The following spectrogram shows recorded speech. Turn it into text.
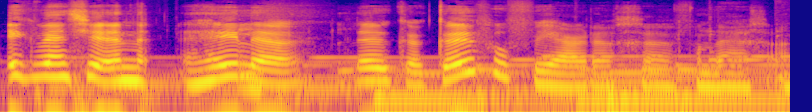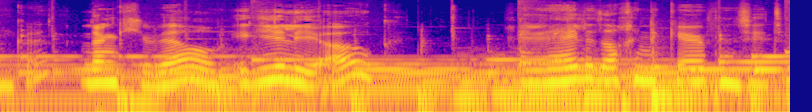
Ik wens je een hele leuke keuvelverjaardag eh, vandaag, Anke. dankjewel. Ik jullie ook. Gaan jullie de hele dag in de caravan zitten?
